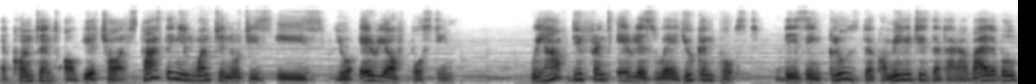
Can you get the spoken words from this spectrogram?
a content of your choice. First thing you'll want to notice is your area of posting. We have different areas where you can post. This includes the communities that are available,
